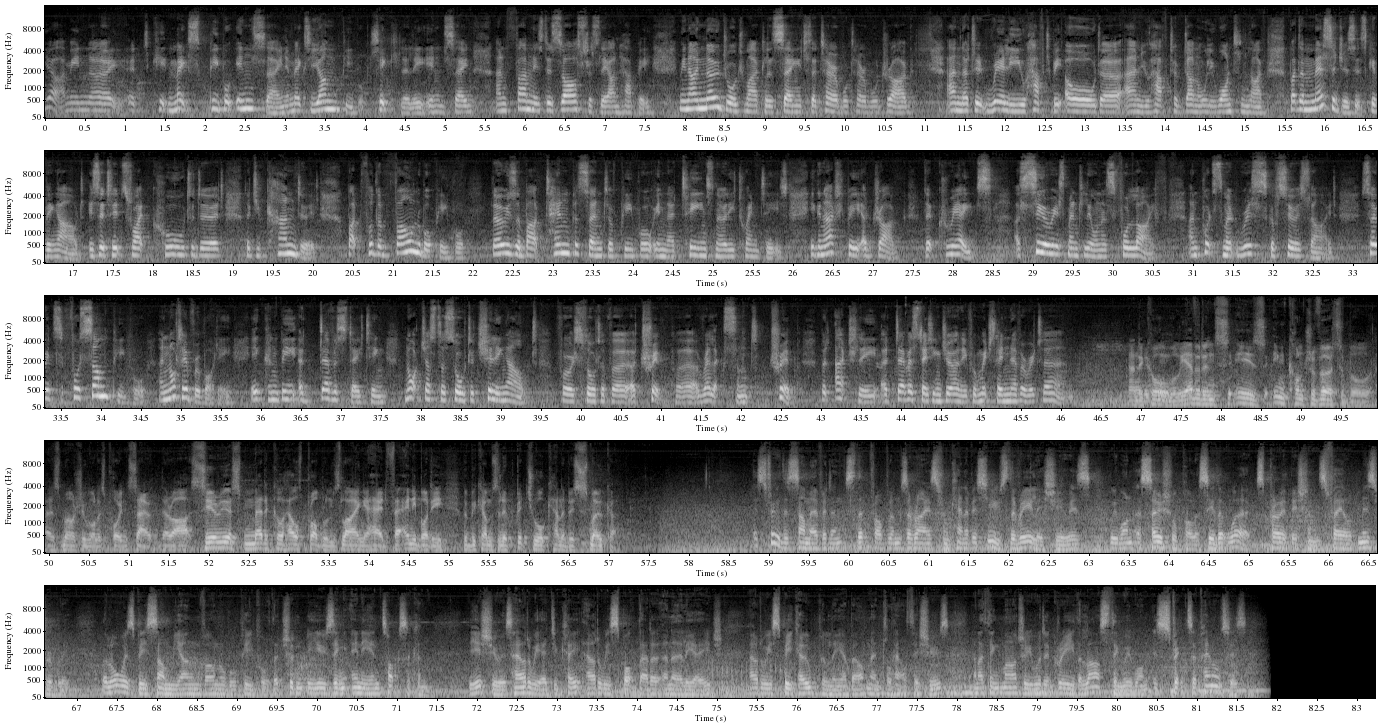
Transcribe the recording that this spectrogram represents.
Yeah, I mean, uh, it makes people insane. It makes young people particularly insane, and families disastrously unhappy. I mean, I know George Michael is saying it's a terrible, terrible drug, and that it really you have to be older and you have to have done all you want in life. But the messages it's giving out is that it's quite cool to do it, that you can do it. But for the vulnerable people, those about 10% of people in their teens and early 20s, it can actually be a drug that creates a serious mental illness for life and puts them at risk of suicide. So it's for some people, and not everybody, it can be a devastating, not just a sort of chilling out for a sort of a, a trip, a relaxant trip, but actually a devastating journey from which they never return. Andy Cornwall, the evidence is incontrovertible, as Marjorie Wallace points out. There are serious medical health problems lying ahead for anybody who becomes an habitual cannabis smoker. It's true there's some evidence that problems arise from cannabis use. The real issue is we want a social policy that works. Prohibitions failed miserably. There'll always be some young, vulnerable people that shouldn't be using any intoxicant. The issue is how do we educate, how do we spot that at an early age, how do we speak openly about mental health issues, and I think Marjorie would agree the last thing we want is stricter penalties.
